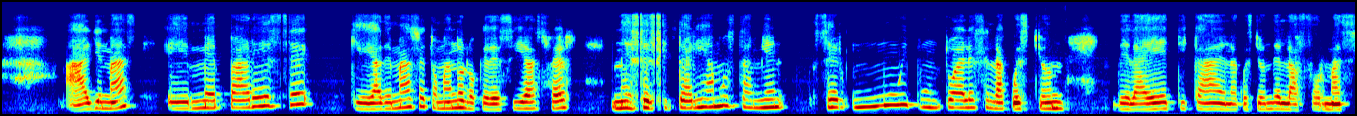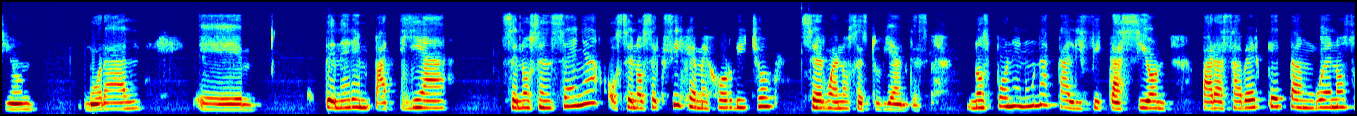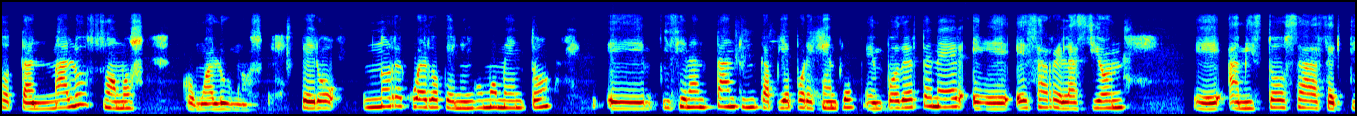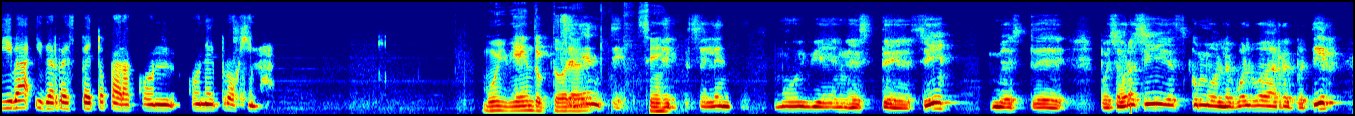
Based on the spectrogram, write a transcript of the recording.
alguien más, eh, me parece que además, retomando lo que decías, Fer, necesitaríamos también ser muy puntuales en la cuestión de la ética, en la cuestión de la formación moral, eh, tener empatía. Se nos enseña o se nos exige, mejor dicho, ser buenos estudiantes. Nos ponen una calificación para saber qué tan buenos o tan malos somos como alumnos, pero no recuerdo que en ningún momento eh, hicieran tanto hincapié, por ejemplo, en poder tener eh, esa relación eh, amistosa, afectiva y de respeto para con, el prójimo. Muy bien, doctora. Excelente. Sí. Excelente. Muy bien. Este, sí. Este, pues ahora sí es como le vuelvo a repetir.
